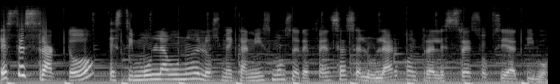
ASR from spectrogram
Este extracto estimula uno de los mecanismos de defensa celular contra el estrés oxidativo.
